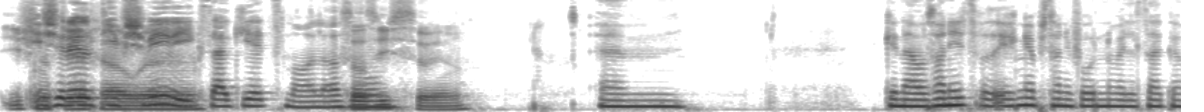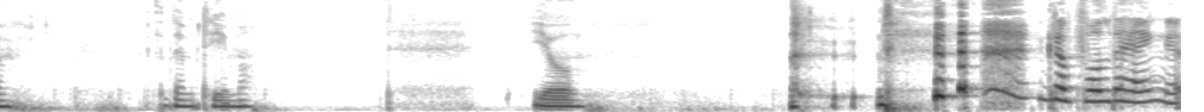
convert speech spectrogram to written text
Ist, ist relativ auch, schwierig, sage ich jetzt mal. Äh, Also, das ist so, ja. ähm, genau, was habe ich jetzt, was, irgendetwas habe ich vorhin noch sagen zu dem Thema. Ja. gerade voll da hängen.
